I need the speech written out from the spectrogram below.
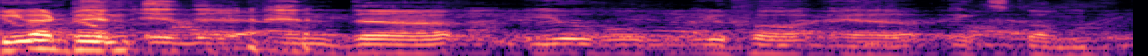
You were Doom and, doomed. and, and uh, you you for uh, XCOM, and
